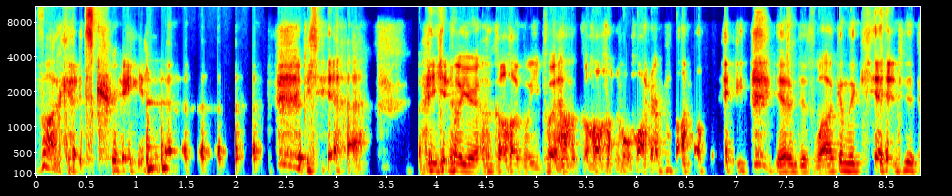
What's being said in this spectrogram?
Vodka, it's great. yeah. You know you're alcoholic when you put alcohol in a water bottle. you know, just walking the kid.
